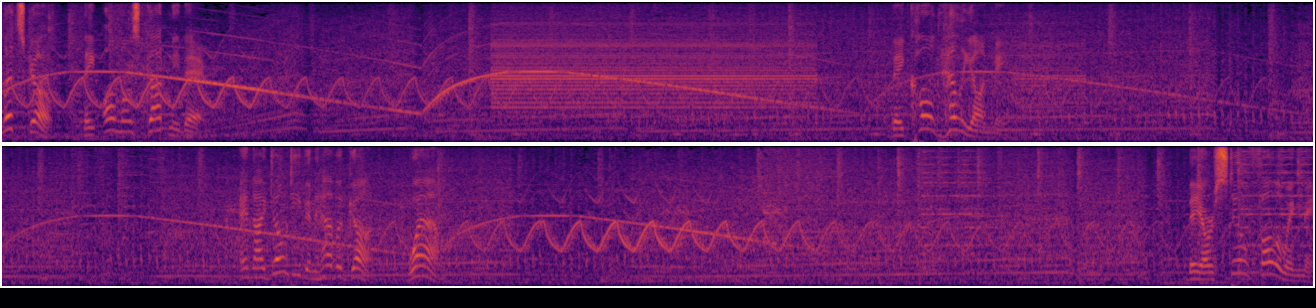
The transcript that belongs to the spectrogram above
Let's go. They almost got me there. They called heli on me. And I don't even have a gun. Wow. They are still following me.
